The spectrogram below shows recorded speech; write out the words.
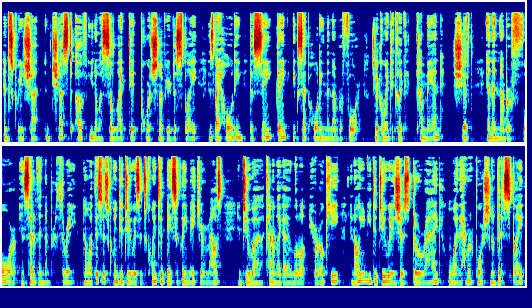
and screenshot just of, you know, a selected portion of your display is by holding the same thing except holding the number four. So you're going to click Command, Shift, and the number four instead of the number three. Now what this is going to do is it's going to basically make your mouse into a kind of like a little arrow key. And all you need to do is just drag whatever portion of the display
